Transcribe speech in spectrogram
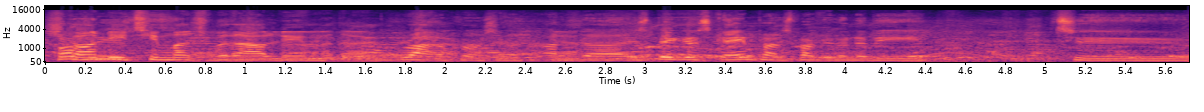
She can't do too much without Luma though. Right, of course, yeah. And uh, his biggest game plan is probably going to be to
